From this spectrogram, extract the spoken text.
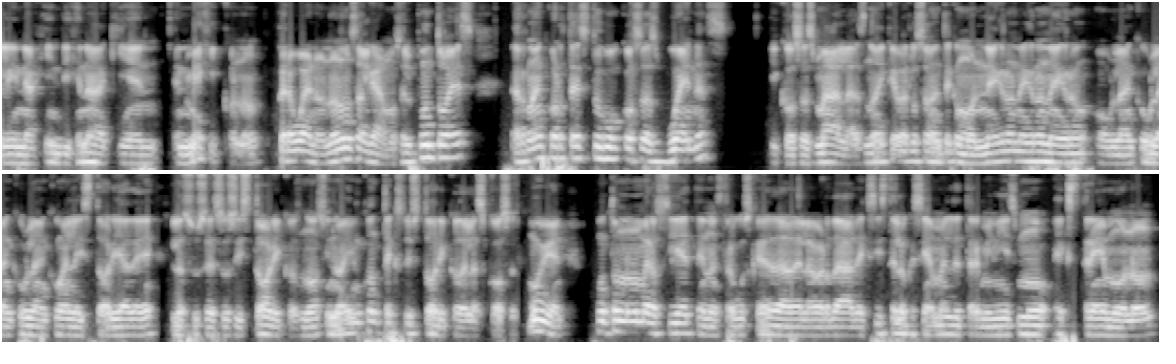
linaje indígena aquí en, en, México, ¿no? Pero bueno, no nos salgamos. El punto es Hernán Cortés tuvo cosas buenas y cosas malas. No hay que verlo solamente como negro, negro, negro o blanco, blanco, blanco en la historia de los sucesos históricos, ¿no? Sino hay un contexto histórico de las cosas. Muy bien. Punto número 7 en nuestra búsqueda de la verdad. Existe lo que se llama el determinismo extremo, ¿no?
